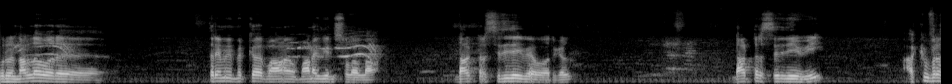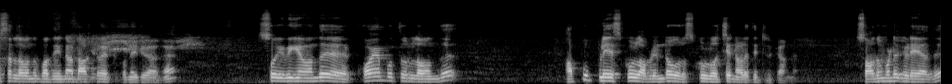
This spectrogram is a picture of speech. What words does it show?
ஒரு நல்ல ஒரு திறமை மிக்க மா மாணவின்னு சொல்லலாம். டாக்டர் ஸ்ரீதேவி அவர்கள். டாக்டர் ஸ்ரீதேவி அக்குப்ரெஷரில் வந்து பார்த்தீங்கன்னா டாக்டரேட் பண்ணியிருக்காங்க ஸோ இவங்க வந்து கோயம்புத்தூரில் வந்து அப்பு ப்ளே ஸ்கூல் அப்படின்ற ஒரு ஸ்கூல் வச்சு நடத்திட்டு இருக்காங்க. ஸோ அது மட்டும் கிடையாது.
